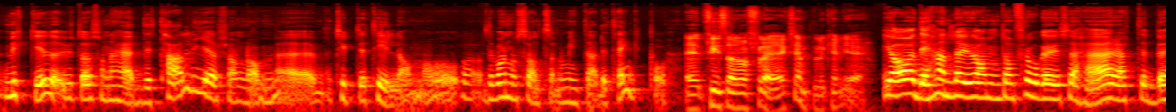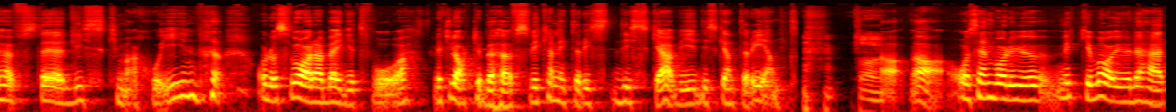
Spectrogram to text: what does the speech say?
mycket utav sådana här detaljer som de eh, tyckte till om och det var nog sånt som de inte hade tänkt på. Eh, finns det några fler exempel du kan ge? Ja, det handlar ju om, de frågar ju så här att det behövs det diskmaskin och då svarar bägge två, det är klart det behövs, vi kan inte diska, vi diskar inte rent. ja, ja, och sen var det ju, mycket var ju det här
